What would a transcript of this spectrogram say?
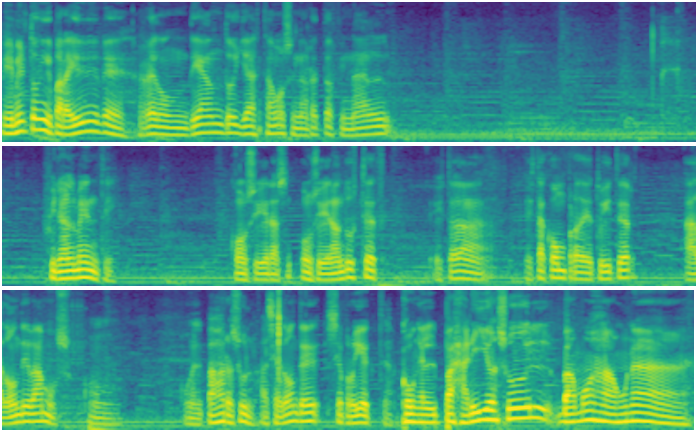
Bien, Milton, y para ir eh, redondeando, ya estamos en la recta final. Finalmente, considerando usted esta, esta compra de Twitter, ¿a dónde vamos con, con el pájaro azul? ¿Hacia dónde se proyecta? Con el pajarillo azul vamos a una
